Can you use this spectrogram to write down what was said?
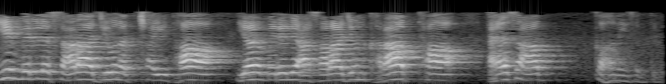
ये मेरे लिए सारा जीवन अच्छा ही था यह मेरे लिए सारा जीवन खराब था ऐसा आप कह नहीं सकते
